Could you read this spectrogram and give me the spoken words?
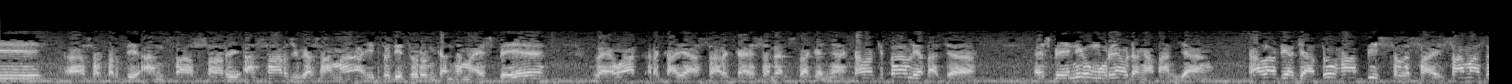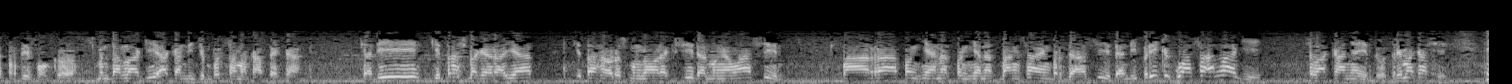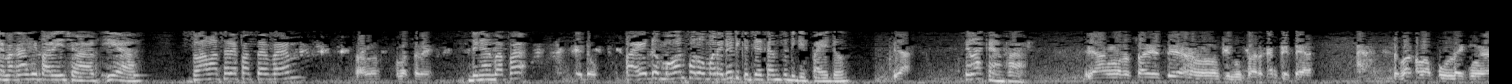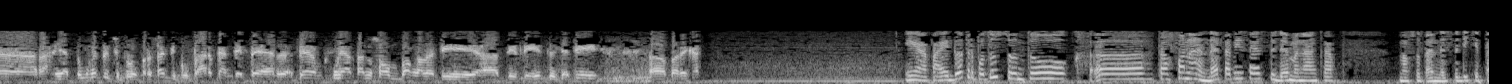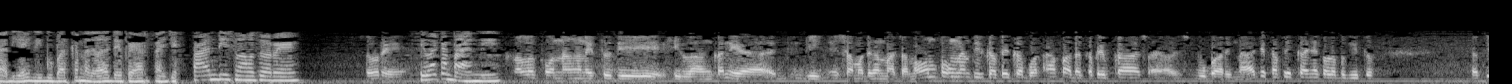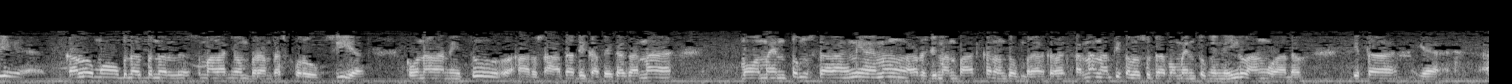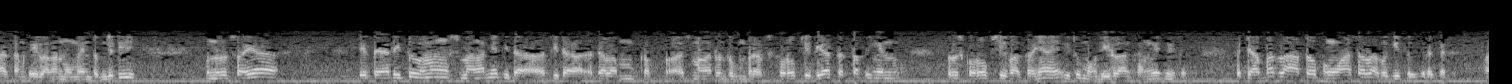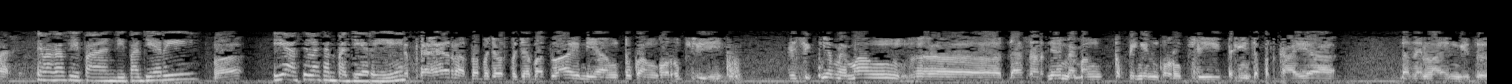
uh, seperti Antasari Asar juga sama, itu diturunkan sama SBY lewat rekayasa-rekayasa dan sebagainya. Kalau kita lihat aja, SBY ini umurnya udah nggak panjang. Kalau dia jatuh habis selesai, sama seperti Foke. Sebentar lagi akan dijemput sama KPK. Jadi kita sebagai rakyat, kita harus mengoreksi dan mengawasi para pengkhianat-pengkhianat bangsa yang berdasi dan diberi kekuasaan lagi celakanya itu. Terima kasih. Terima kasih Pak Richard. Iya. Selamat sore Pak FM. Halo, selamat sore. Dengan Bapak? Edo. Pak Edo, mohon volume radio dikecilkan sedikit Pak Edo. Ya, Silakan Pak. yang menurut saya itu yang dibubarkan DPR. Coba kalau puling eh, rakyat itu mungkin 70% dibubarkan DPR. Dia kelihatan sombong kalau di eh, TV itu. Jadi eh, mereka Iya Pak Edo terputus untuk eh, telepon Anda, tapi saya sudah menangkap maksud Anda sedikit tadi ya, yang dibubarkan adalah DPR saja. Pak Andi, selamat sore. Sore. Silakan Pak Andi. Kalau kewenangan itu dihilangkan ya di, sama dengan macam ompong nanti KPK buat apa ada KPK saya bubarin aja KPK-nya kalau begitu. Tapi kalau mau benar-benar semangatnya memberantas korupsi ya kewenangan itu harus ada di KPK karena momentum sekarang ini memang harus dimanfaatkan untuk memberantas karena nanti kalau sudah momentum ini hilang waduh kita ya akan kehilangan momentum. Jadi menurut saya DPR itu memang semangatnya tidak tidak dalam ke- semangat untuk memberantas korupsi dia tetap ingin terus korupsi makanya itu mau dihilangkan gitu pejabat lah atau penguasa lah begitu kira-kira Terima kasih Pak Andi. Pak Jerry. Pak, Iya, silakan Pak Jerry. DPR atau pejabat-pejabat lain yang tukang korupsi, fisiknya memang eh, dasarnya memang kepingin korupsi, pengen cepat kaya, dan lain-lain gitu.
